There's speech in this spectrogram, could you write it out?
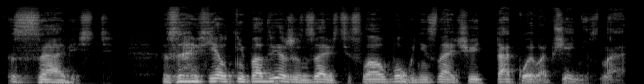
– зависть. Зависть, я вот не подвержен зависти, слава богу, не знаю, что это такое, вообще не знаю.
